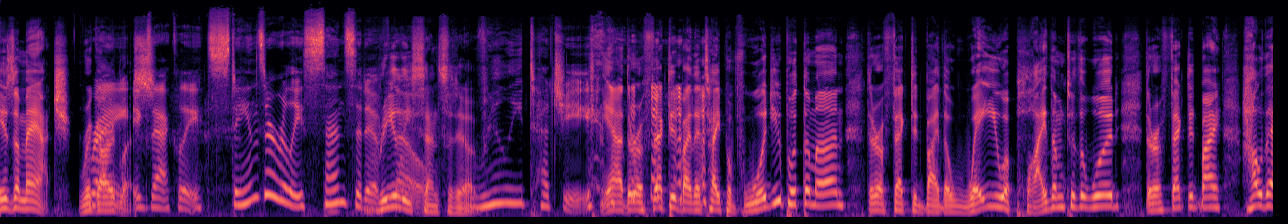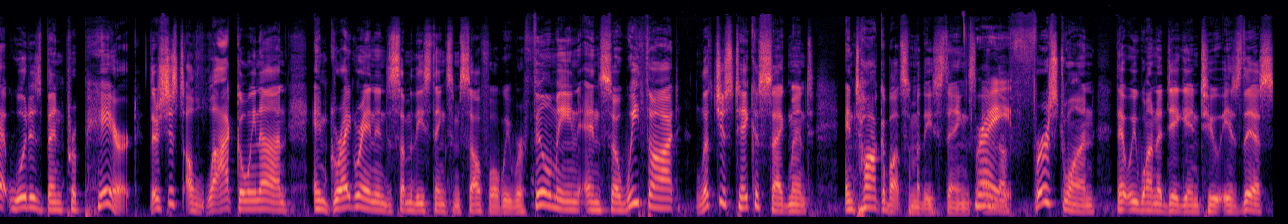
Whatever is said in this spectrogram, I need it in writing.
is a match, regardless. Right, exactly. Stains are really sensitive. Really though. sensitive. Really touchy. Yeah, they're affected by the type of wood you put them on. They're affected by the way you apply them to the wood. They're affected by how that wood has been prepared. There's just a lot going on. And Greg ran into some of these things himself while we were filming. And so we thought, let's just take a segment and talk about some of these things. And the first one that we want to dig into is this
